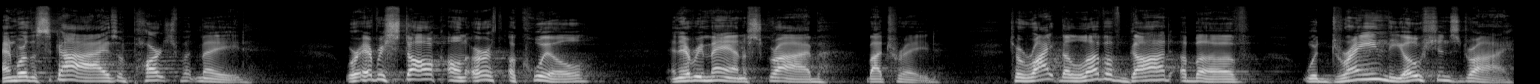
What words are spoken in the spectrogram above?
and were the skies of parchment made, were every stalk on earth a quill, and every man a scribe by trade. To write the love of God above would drain the oceans dry,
